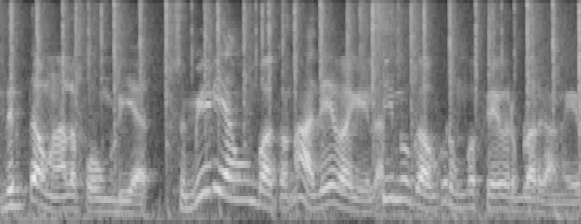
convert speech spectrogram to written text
எதிர்த்து அவங்களால போக முடியாது. ஸோ மீடியாவும் பார்த்தோம்னா அதே வகையில் திமுகவுக்கு ரொம்ப ஃபேவரபுளாக இருக்காங்க.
